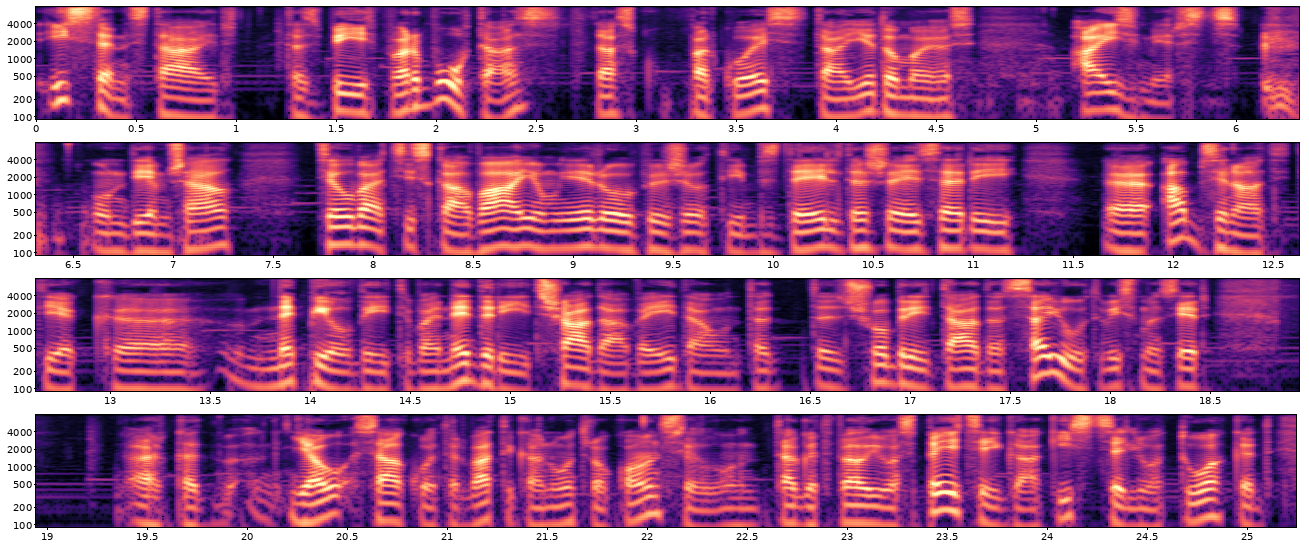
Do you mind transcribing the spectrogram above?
iztenis tā ir tas bija varbūt tās, tas, par ko es tā iedomājos, aizmirsts. un, diemžēl, cilvēciskā vājuma ierobežotības dēļ dažreiz arī uh, apzināti tiek uh, nepildīti vai nedarīti šādā veidā, un tad, tad šobrīd tāda sajūta vismaz ir, ar, kad jau sākot ar Vatikānu otro koncilu, un tagad vēl jo spēcīgāk izceļot to, kad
